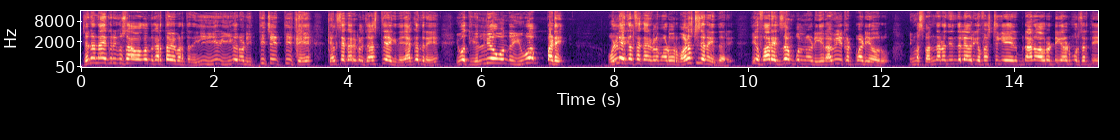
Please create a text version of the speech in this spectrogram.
ಜನನಾಯಕರಿಗೂ ಸಹ ಅವಾಗ ಒಂದು ಕರ್ತವ್ಯ ಬರ್ತದೆ. ಈ- ಈಗ ನೋಡಿ, ಇತ್ತೀಚೆ ಇತ್ತೀಚೆ ಕೆಲಸ ಕಾರ್ಯಗಳು ಜಾಸ್ತಿ ಆಗಿದೆ. ಯಾಕಂದರೆ ಇವತ್ತು ಎಲ್ಲಿಯೋ ಒಂದು ಯುವ ಪಡೆ ಒಳ್ಳೆಯ ಕೆಲಸ ಕಾರ್ಯಗಳು ಮಾಡುವವರು ಬಹಳಷ್ಟು ಜನ ಇದ್ದಾರೆ. ಈಗ ಫಾರ್ ಎಕ್ಸಾಂಪಲ್ ನೋಡಿ ರವಿ ಕಟ್ಪಾಡಿ ಅವರು ನಿಮ್ಮ ಸ್ಪಂದನದಿಂದಲೇ ಅವರಿಗೆ ಫಸ್ಟಿಗೆ ನಾನು ಅವರೊಟ್ಟಿಗೆ ಎರಡು ಮೂರು ಸರ್ತಿ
